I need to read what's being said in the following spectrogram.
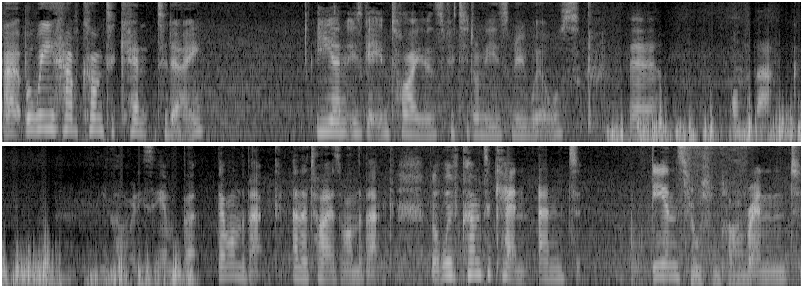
uh, but we have come to Kent today. Ian is getting tyres fitted on his new wheels. They're on the back really see them but they're on the back and the tyres are on the back but we've come to Kent and Ian's friend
